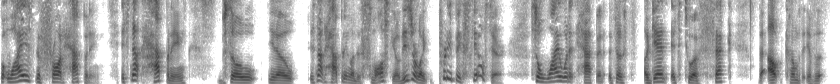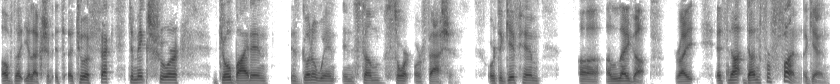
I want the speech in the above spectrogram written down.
But why is the fraud happening? It's not happening. So you know, it's not happening on this small scale. These are like pretty big scales here. So why would it happen? It's a, again, it's to affect the outcome of the, of the election. It's uh, to affect to make sure Joe Biden is going to win in some sort or fashion, or to give him uh, a leg up, right? It's not done for fun, again.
